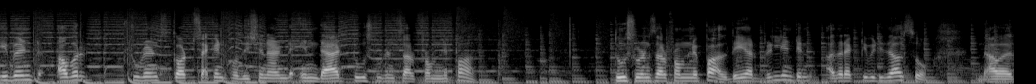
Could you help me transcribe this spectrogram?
event our students got second position and in that two students are from nepal. Two students are from nepal. They are brilliant in other activities also. Now uh,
